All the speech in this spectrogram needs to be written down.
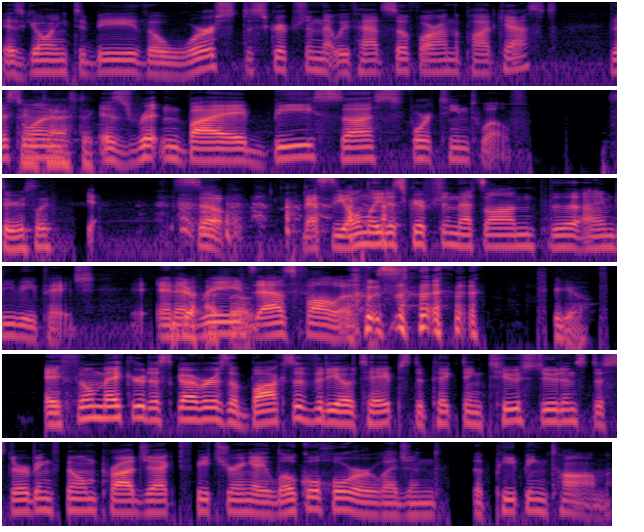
is going to be the worst description that we've had so far on the podcast. This Fantastic. one is written by B Sus 1412. Seriously? Yeah. So that's the only description that's on the IMDb page. And it reads as follows Here you go. A filmmaker discovers a box of videotapes depicting two students' disturbing film project featuring a local horror legend, the Peeping Tom.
